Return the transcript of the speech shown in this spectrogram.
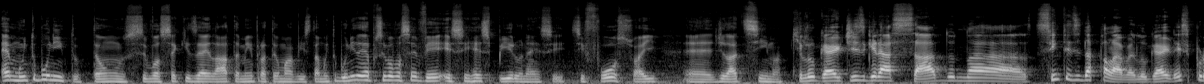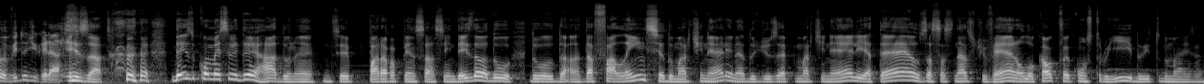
é muito bonito. Então, se você quiser ir lá também para ter uma vista muito bonita, é possível você ver esse respiro, né? Esse, esse fosso aí é, de lá de cima. Que lugar desgraçado na síntese da palavra, lugar desprovido de graça. Exato. Desde o começo ele deu errado, né? Você parar pra pensar assim, desde a, do, do da, da, falência do Martinelli, né? Do Giuseppe Martinelli, até os assassinatos que tiveram, o local que foi construído e tudo mais, né?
